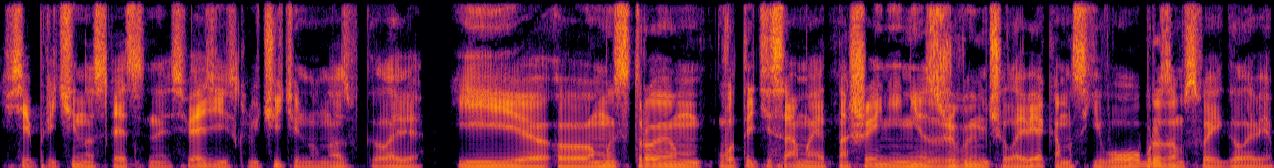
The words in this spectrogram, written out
И все причинно-следственные связи исключительно у нас в голове. И э, мы строим вот эти самые отношения не с живым человеком, а с его образом в своей голове.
